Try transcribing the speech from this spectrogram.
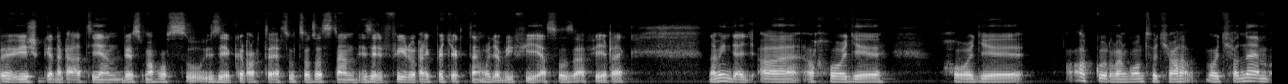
ő is generált ilyen bőszme hosszú izé, karaktercucot, aztán izé, fél óráig pötyögtem, hogy a wifi-hez hozzáférek Na mindegy, a, hogy, hogy akkor van gond, hogyha, hogyha nem,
